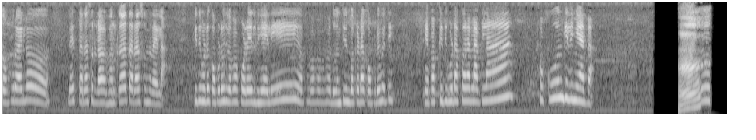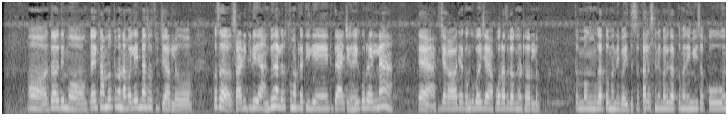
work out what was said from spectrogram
तपू राहिलं. लय तरास भलका तरासून राहिला. किती मोठे कपडे होते बाबा पडेल धुयाले बापा, दोन तीन बकड्या कपडे होते. ते किती मोठा करायला लागला? थकून गेली मी आता अं, जाऊ दे मग काही काम होतं म्हणा मला मी असंच विचारलं कसं साडी किती घेऊन आलं असतं म्हटलं तिने तिथे आईची घाई करू राहील ना त्या तिच्या गावात त्या गंगूबाईच्या पोराचं लग्न ठरलं तर मग जातो म्हणे बाई जसं कालच म्हणे मला जातो म्हणे मी सकून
